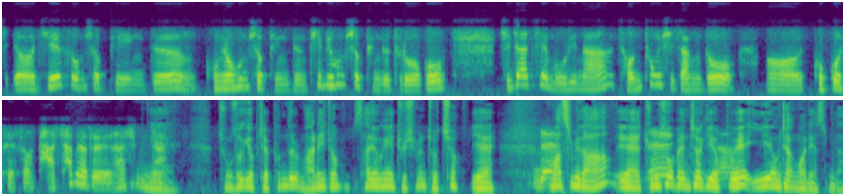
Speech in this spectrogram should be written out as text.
지- 어, GS 홈쇼핑 등 공영 홈쇼핑 등 TV 홈쇼핑도 들어오고 지자체 몰이나 전통시장도 어, 곳곳에서 다 참여를 하십니다. 예. 중소기업 제품들 많이 좀 사용해 주시면 좋죠. 예. 네, 고맙습니다. 예. 중소벤처기업부의 이영 장관이었습니다.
